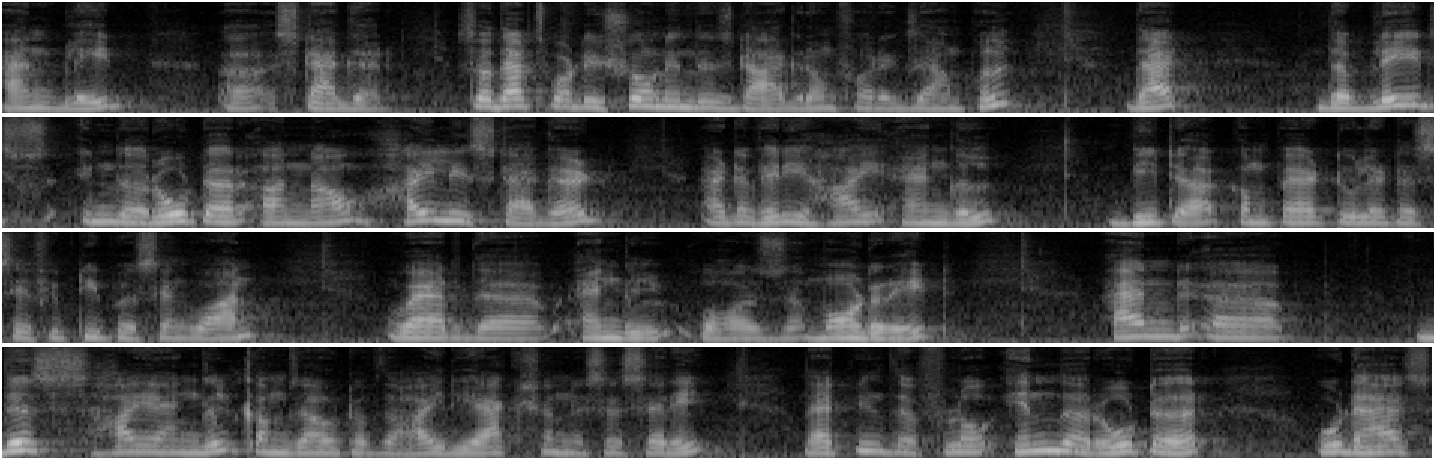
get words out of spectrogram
and blade uh, stagger. So, that is what is shown in this diagram for example, that the blades in the rotor are now highly staggered at a very high angle beta compared to let us say 50 percent one, where the angle was moderate. And uh, this high angle comes out of the high reaction necessary. That means, the flow in the rotor would has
